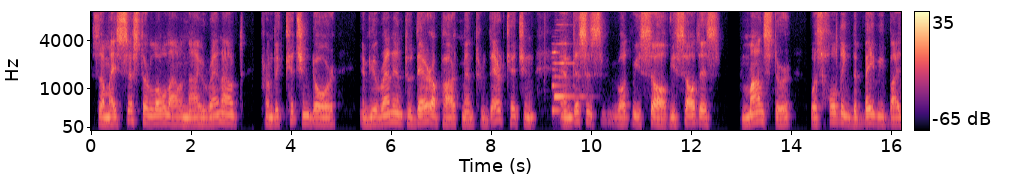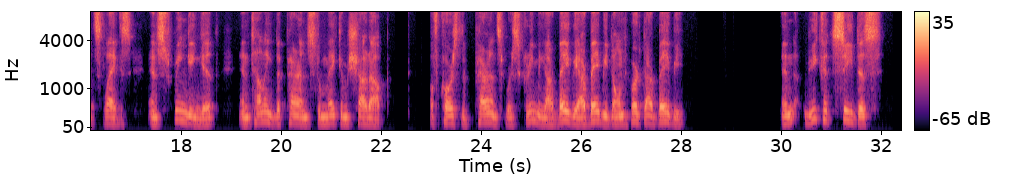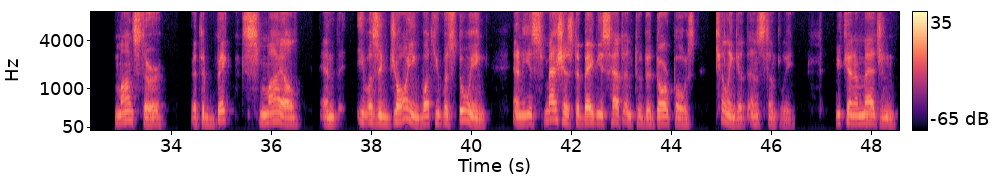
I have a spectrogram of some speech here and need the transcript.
So my sister Lola and I ran out from the kitchen door and we ran into their apartment through their kitchen. And this is what we saw. We saw this monster was holding the baby by its legs and swinging it and telling the parents to make him shut up. Of course, the parents were screaming, Our baby, our baby, don't hurt our baby. And we could see this monster with a big smile and he was enjoying what he was doing. And he smashes the baby's head into the doorpost, killing it instantly. You can imagine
